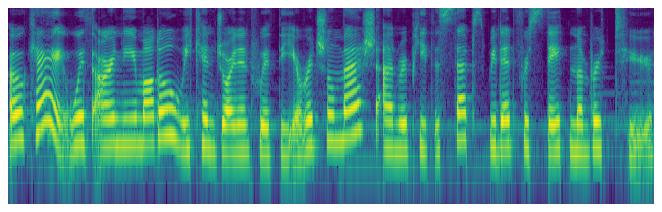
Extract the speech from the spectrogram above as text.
Okay, with our new model, we can join it with the original mesh and repeat the steps we did for state number two.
